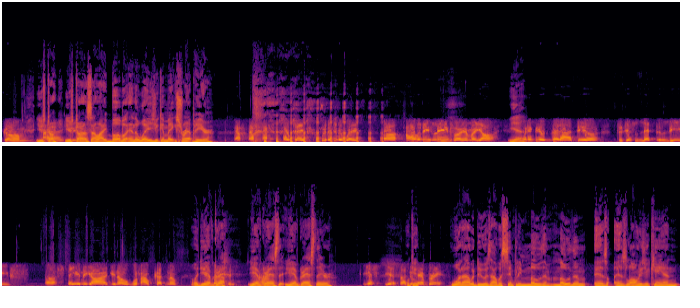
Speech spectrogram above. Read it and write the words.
gum. You start you're starting to sound like Bubba in the ways you can make shrimp here. okay, but anyway, uh, all of these leaves are in my yard. Yeah. Would it be a good idea to just let the leaves uh, stay in the yard, you know, without cutting them? Well, do you And have grass? You have grass. That, you have grass there. Yes, yes, I Okay. do have grass. What I would do is I would simply mow them. Mow them as as long as you can,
